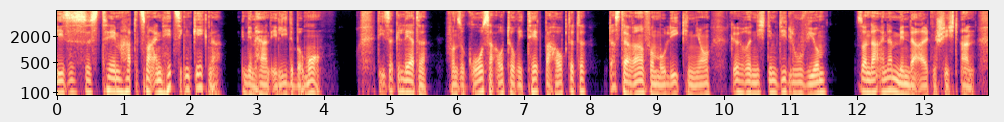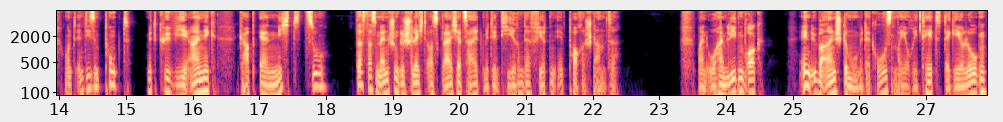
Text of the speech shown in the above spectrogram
Dieses System hatte zwar einen hitzigen Gegner in dem Herrn Elie de Beaumont. Dieser Gelehrte von so großer Autorität behauptete, das Terrain vom Molly-Quignon gehöre nicht dem Diluvium, sondern einer minder alten Schicht an, und in diesem Punkt mit Cuvier einig, gab er nicht zu, dass das Menschengeschlecht aus gleicher Zeit mit den Tieren der vierten Epoche stammte. Mein Oheim Liedenbrock, in Übereinstimmung mit der großen Majorität der Geologen,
